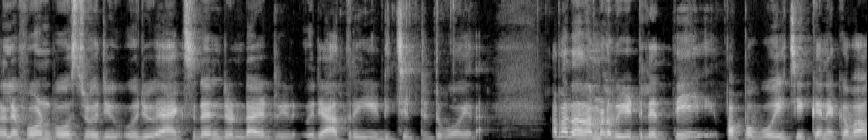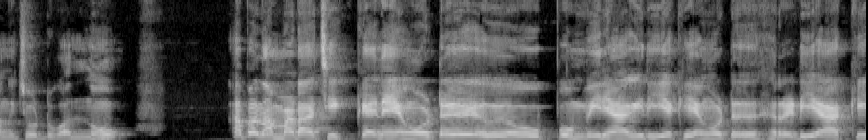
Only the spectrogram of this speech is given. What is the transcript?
ടെലിഫോൺ പോസ്റ്റ് ഒരു ഒരു ആക്സിഡന്റ് ഉണ്ടായിട്ട് രാത്രി ഇടിച്ചിട്ടിട്ട് പോയതാണ് അപ്പോൾ അതാ നമ്മൾ വീട്ടിലെത്തി. പപ്പ പോയി ചിക്കനൊക്കെ വാങ്ങിച്ചോണ്ട് വന്നു. അപ്പോൾ നമ്മുടെ ചിക്കനെ അങ്ങോട്ട് ഉപ്പും വിനാഗിരിയൊക്കെ അങ്ങോട്ട് റെഡിയാക്കി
